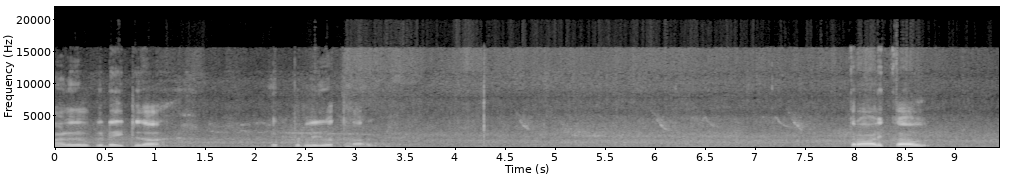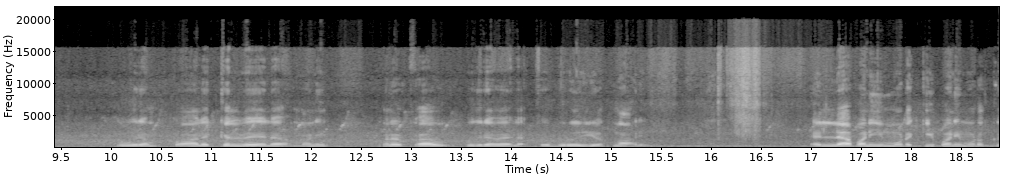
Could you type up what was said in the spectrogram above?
ആളുകൾക്ക് ഡേറ്റ് ഇതാ ഏപ്രിൽ ഇരുപത്തി ആറ് ത്രാളിക്കാവ് പൂരം പാലക്കൽ വേല മണി മലർക്കാവ് കുതിരവേല ഫെബ്രുവരി ഇരുപത്തിനാല്. എല്ലാ പണിയും മുടക്കി പണിമുടക്ക്.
